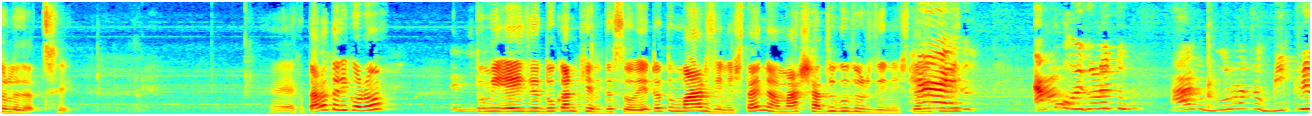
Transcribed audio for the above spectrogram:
চলে যাচ্ছে। হ্যাঁ তাড়াতাড়ি করো। তুমি এই যে দোকান খেলতেছো এটা তো মার জিনিস তাই না? মার সাজুগুজুর জিনিস তাহলে তুমি তো তো বিক্রি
